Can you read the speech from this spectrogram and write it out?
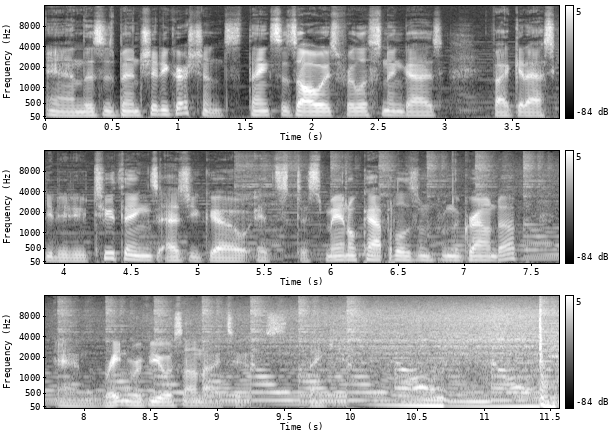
And this has been Shitty Christians. Thanks as always for listening, guys. If I could ask you to do two things as you go, it's dismantle capitalism from the ground up and rate and review us on iTunes. Thank you.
